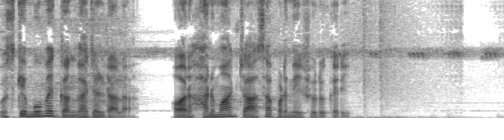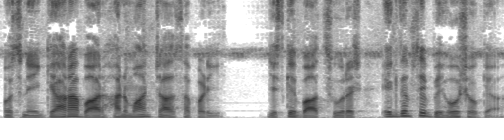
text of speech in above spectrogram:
उसके मुँह में गंगा जल डाला और हनुमान चालसा पढ़नी शुरू करी। उसने ग्यारह बार हनुमान चालसा पढ़ी, जिसके बाद सूरज एकदम से बेहोश हो गया।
